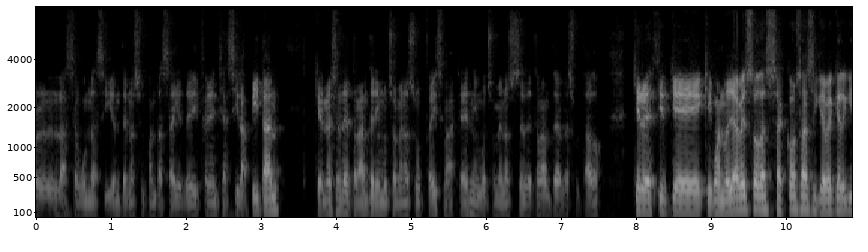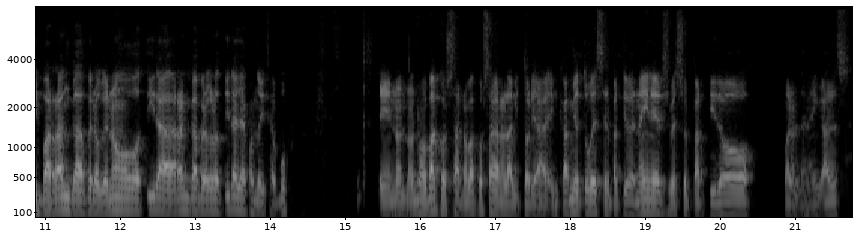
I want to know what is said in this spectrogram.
la segunda siguiente, no sé cuántas hay de diferencia, si la pitan, que no es el detonante ni mucho menos un face mask, ¿eh? ni mucho menos es el detonante del resultado. Quiero decir que, cuando ya ves todas esas cosas y que ve que el equipo arranca, pero que no tira, arranca, pero que no tira, ya cuando dice, buf, eh, no, no, va a costar, no va a costar ganar la victoria. En cambio, tú ves el partido de Niners, ves el partido, bueno, el de Bengals,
